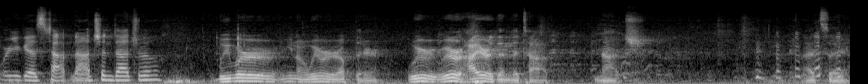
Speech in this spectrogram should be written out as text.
Were you guys top notch in Dodgeville? We were, you know, we were up there. We were we were higher than the top notch. I'd say.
